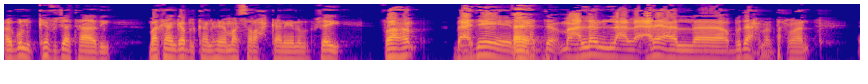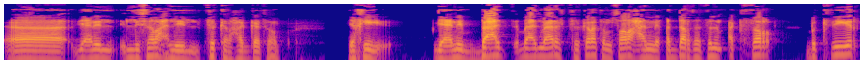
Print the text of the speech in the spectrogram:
أقول كيف جت هذه؟ ما كان قبل كان هنا مسرح كان هنا شيء. فاهم؟ بعدين أيه. حتى ما علمني عليه أبو داحم عبد الرحمن. آه يعني اللي شرح لي الفكرة حقتهم. يا أخي يعني بعد بعد ما عرفت فكرتهم صراحة إني قدرت الفيلم أكثر بكثير.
